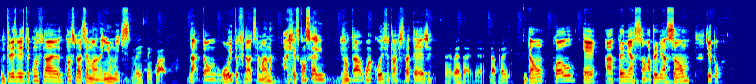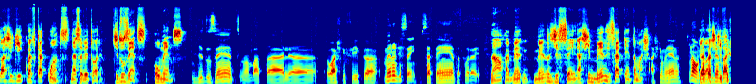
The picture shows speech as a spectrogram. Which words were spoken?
No três meses tem quantos final, quantos final de semana? Em um mês. Um mês tem quatro. Não, então oito final de semana, acho que eles conseguem juntar alguma coisa, juntar uma estratégia. É verdade, é, dá pra ir. Então, qual é a premiação? A premiação, tipo, tu acha que vai ficar quantos nessa vitória? De 200 ou menos? De 200, numa batalha, eu acho que fica menos de 100, 70 por aí. Não, é men- menos de 100, acho que menos de 70, macho. Acho que menos. Não, Eu dependendo da menos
